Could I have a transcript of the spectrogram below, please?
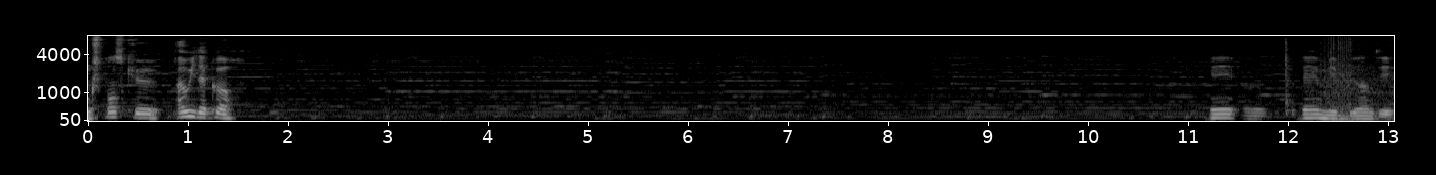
Donc je pense que... Ah oui, d'accord. Et euh, mes blindés.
